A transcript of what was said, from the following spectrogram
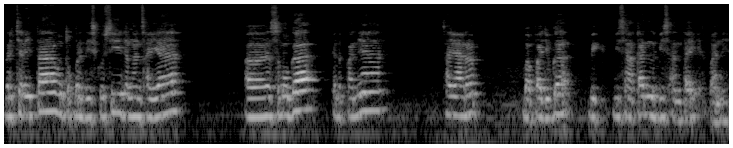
bercerita, untuk berdiskusi dengan saya. Uh, semoga ke depannya saya harap Bapak juga bisa akan lebih santai ke depannya.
